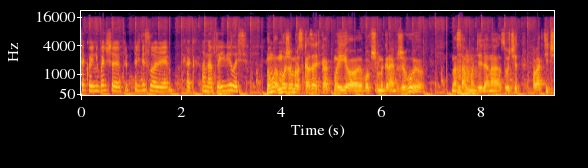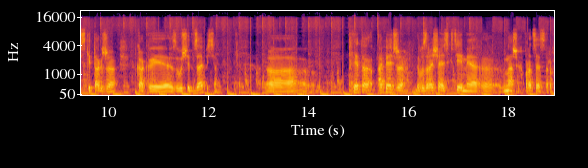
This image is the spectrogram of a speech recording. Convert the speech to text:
Такое небольшое предисловие, как она появилась. Ну, мы можем рассказать, как мы ее, в общем, играем вживую. На mm-hmm. самом деле она звучит практически так же, как и звучит в записи. А, это, опять же, возвращаясь к теме э, наших процессоров,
